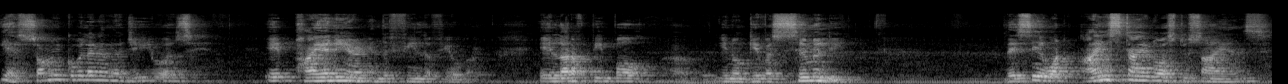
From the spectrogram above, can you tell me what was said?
Yes, Swami Kuvalayananda ji was a pioneer in the field of yoga. A lot of people, uh, you know, give a simile. They say what Einstein was to science,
